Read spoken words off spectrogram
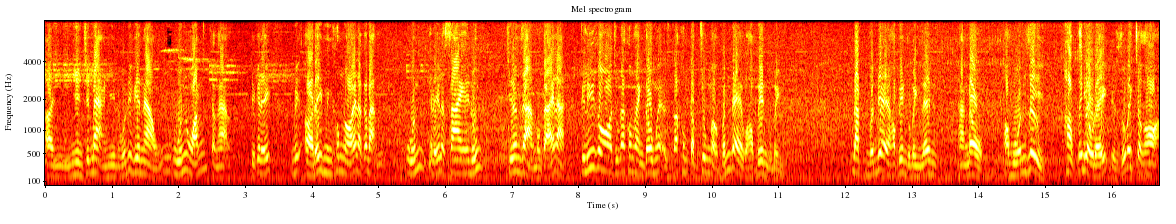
à, nhìn trên mạng nhìn huấn luyện viên nào cũng uốn ngoắn chẳng hạn. Thì cái đấy ở đây mình không nói là các bạn uốn cái đấy là sai hay đúng. Chỉ đơn giản một cái là cái lý do chúng ta không thành công ấy chúng ta không tập trung vào vấn đề của học viên của mình. Đặt vấn đề học viên của mình lên hàng đầu. Họ muốn gì? Học cái điều đấy để giúp ích cho họ.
